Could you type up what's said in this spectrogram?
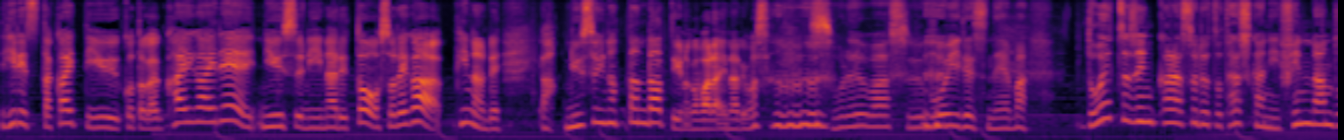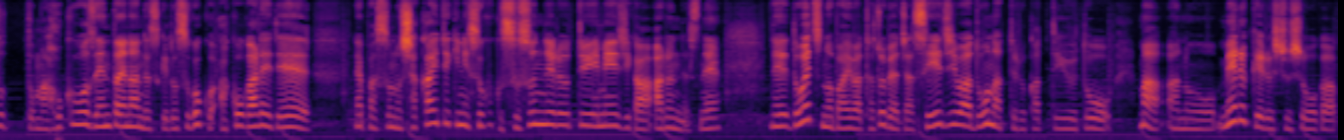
比率高いっていうことが海外でニュースになるとそれがフィンランドであニュースになったんだっていうのが笑いになります。それはすごいですね。まあドイツ人からすると確かにフィンランドと、まあ、北欧全体なんですけどすごく憧れでやっぱその社会的にすごく進んでるっていうイメージがあるんですね。でドイツの場合は例えばじゃあ政治はどうなってるかっていうと、まあ、あのメルケル首相が、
